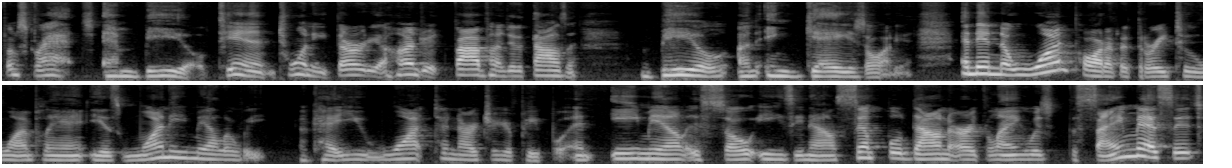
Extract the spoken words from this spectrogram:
from scratch and build 10, 20, 30, 100, 500, 1,000 build an engaged audience. And then the one part of the 321 plan is one email a week. Okay, you want to nurture your people, and email is so easy now. Simple, down to earth language, the same message.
